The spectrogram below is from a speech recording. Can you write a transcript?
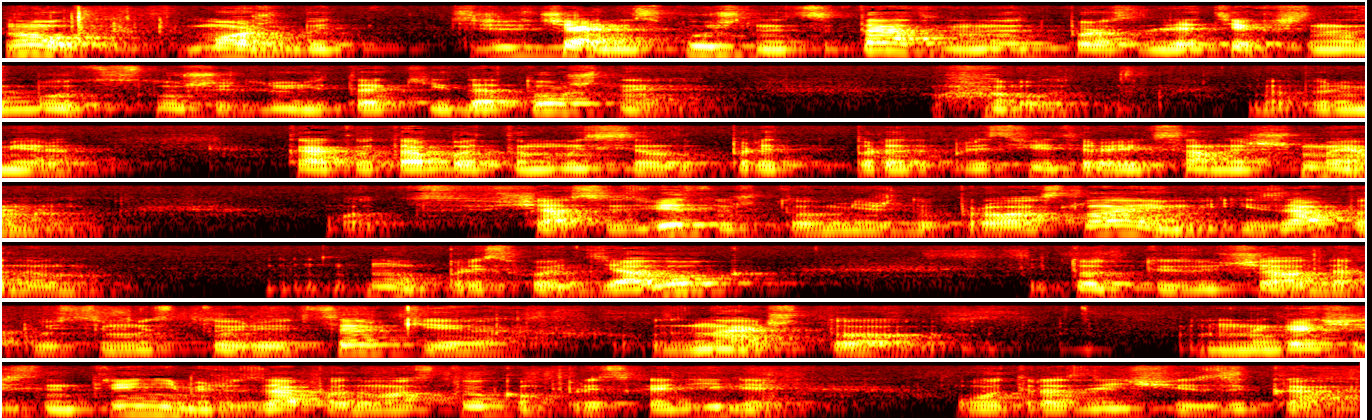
Ну, может быть, чрезвычайно скучная цитата, но это просто для тех, что нас будут слушать люди такие дотошные. Вот, например, как вот об этом мыслил пресвитер Александр Шмеман. Вот, сейчас известно, что между православием и Западом ну, происходит диалог. И тот, кто изучал, допустим, историю церкви, знает, что многочисленные трения между Западом и Востоком происходили от различия языка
